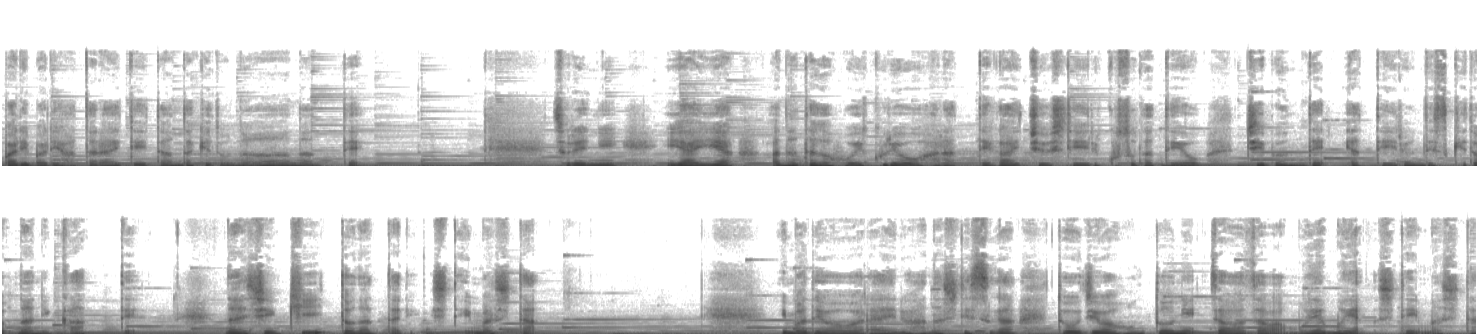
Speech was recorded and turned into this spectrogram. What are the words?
バリバリ働いていたんだけどなぁなんて。それにいやいやあなたが保育料を払って外注している子育てを自分でやっているんですけど何かって内心キーッとなったりしていました。今では笑える話ですが当時は本当にざわざわもやもやしていました。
